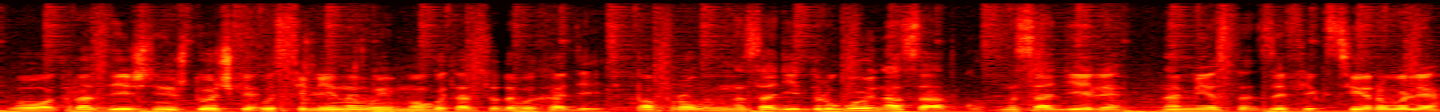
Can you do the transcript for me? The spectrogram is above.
Вот, различные штучки пластилиновые могут отсюда выходить. Попробуем насадить другую насадку. Насадили, на место зафиксировали,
